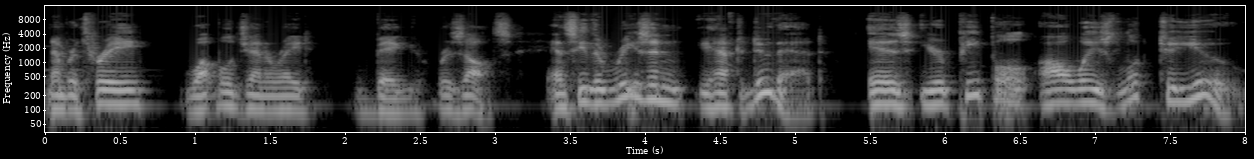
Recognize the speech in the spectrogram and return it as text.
Number three, what will generate big results? And see, the reason you have to do that is your people always look to you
